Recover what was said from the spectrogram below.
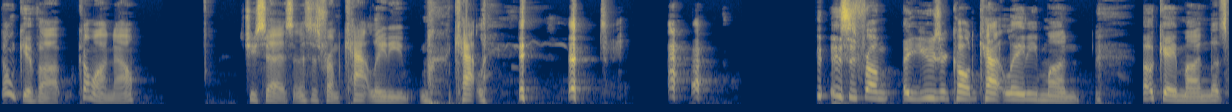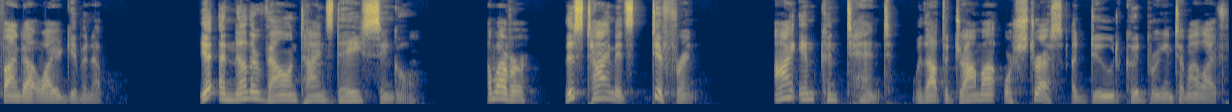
Don't give up. Come on now. She says, and this is from Cat Lady Cat This is from a user called Cat Lady Mun. Okay, Mun, let's find out why you're giving up. Yet another Valentine's Day single. However, this time it's different. I am content without the drama or stress a dude could bring into my life.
